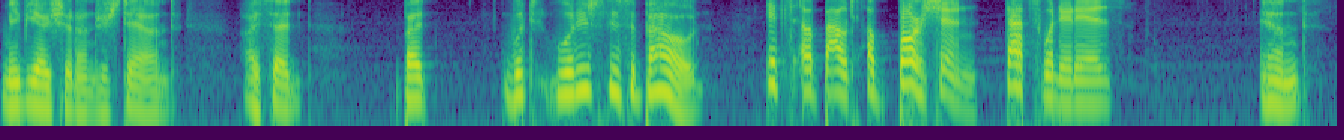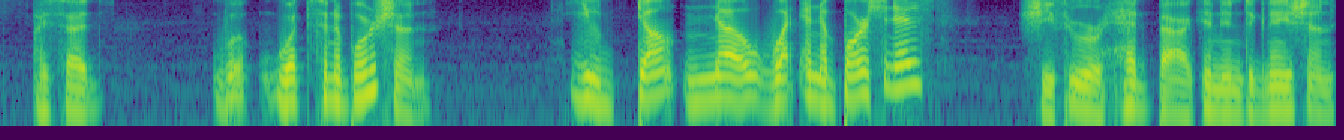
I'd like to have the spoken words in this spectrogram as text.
Maybe I should understand. I said, But what, what is this about? It's about abortion. That's what it is. And I said, What's an abortion? You don't know what an abortion is? She threw her head back in indignation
